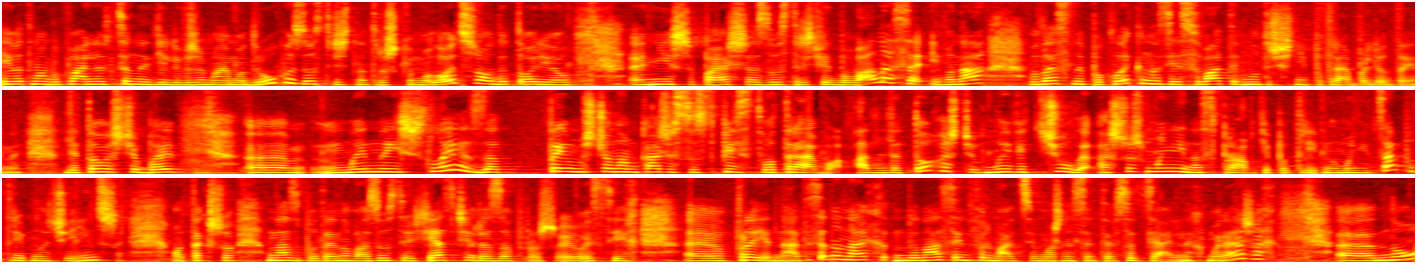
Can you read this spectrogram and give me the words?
і от ми буквально в цю неділю вже маємо другу зустріч на трошки молодшу аудиторію, е, ніж перша зустріч відбувалася, і вона власне покликана з'ясувати внутрішні потреби людини для того, щоб е, ми не йшли за. Тим, що нам каже суспільство, треба, а для того, щоб ми відчули, а що ж мені насправді потрібно, мені це потрібно чи інше. От так що в нас буде нова зустріч. Я щиро запрошую усіх е, приєднатися до нас. До нас інформацію можна знайти в соціальних мережах. Е, ну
